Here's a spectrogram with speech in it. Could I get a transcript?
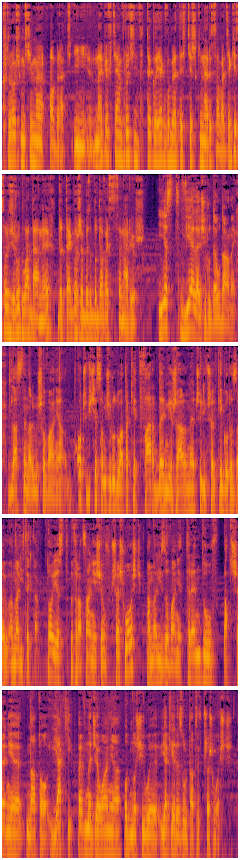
którąś musimy obrać. I najpierw chciałem wrócić do tego, jak w ogóle te ścieżki narysować. Jakie są źródła danych do tego, żeby zbudować scenariusz? Jest wiele źródeł danych dla scenariuszowania. Oczywiście są źródła takie twarde, mierzalne, czyli wszelkiego rodzaju analityka. To jest wracanie się w przeszłość, analizowanie trendów, patrzenie na to, jakie pewne działania odnosiły jakie rezultaty w przeszłości.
